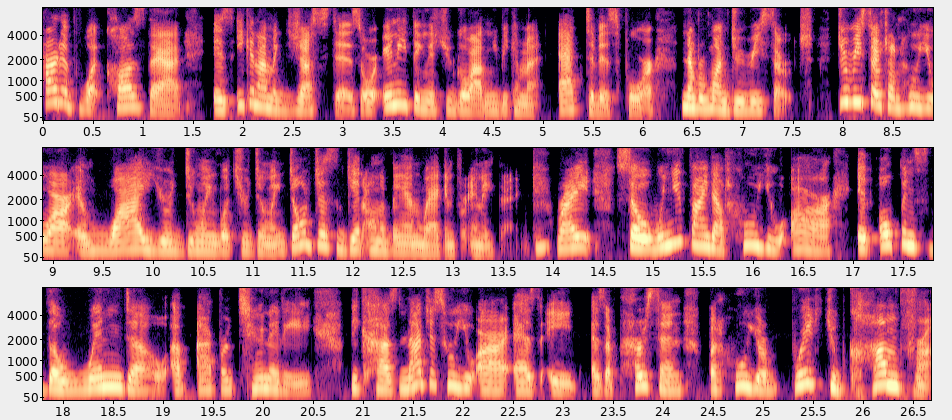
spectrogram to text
Part of what caused that is economic justice or anything that you go out and you become an activist for. Number one do research do research on who you are and why you're doing what you're doing. Don't just get on a bandwagon for anything, mm-hmm. right? So when you find out who you are, it opens the window of opportunity because not just who you are as a as a person, but who you're where did you come from?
